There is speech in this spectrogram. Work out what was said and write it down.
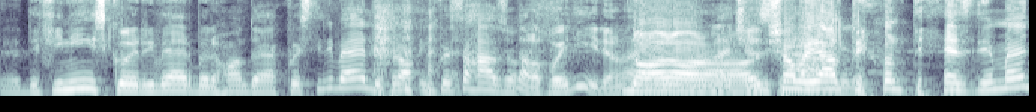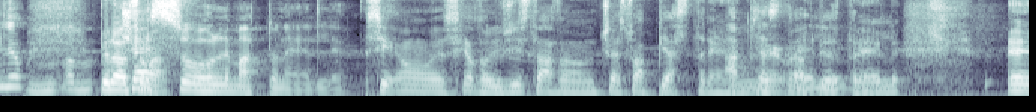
Eh, Definisco il riverbero quando è a questi livelli, però in questo caso No, lo puoi dire, No, no, non è no, diciamo in altri contesti è meglio. M- Però insomma, Cesso con le mattonelle. sì, è stato registrato un cesso a piastrelle. A piastrelle, a piastrelle. Eh,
